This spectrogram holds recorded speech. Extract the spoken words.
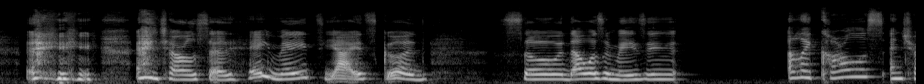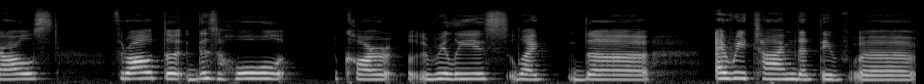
and Charles said, Hey mate, yeah, it's good. So that was amazing. And like Carlos and Charles throughout the this whole car release like the every time that they've uh,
